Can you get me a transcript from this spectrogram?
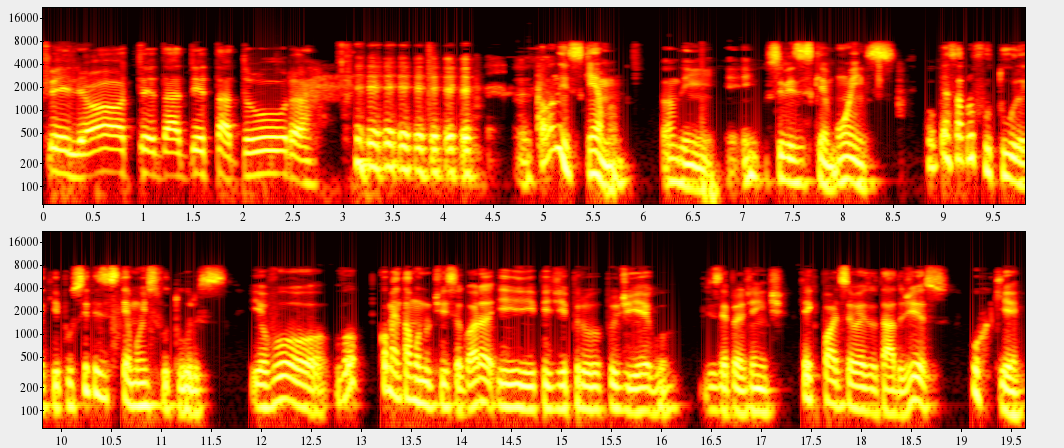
Filhote da ditadura. Falando em esquema, falando em, em possíveis esquemões, vou pensar para o futuro aqui, possíveis esquemões futuros. E eu vou, vou comentar uma notícia agora e pedir pro, pro Diego dizer pra gente o que, que pode ser o resultado disso. Por quê?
